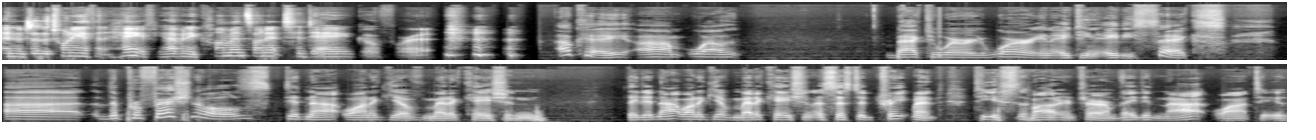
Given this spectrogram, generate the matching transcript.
and into the 20th and hey if you have any comments on it today go for it okay um, well back to where we were in 1886, uh, the professionals did not want to give medication. They did not want to give medication assisted treatment, to use the modern term. They did not want to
